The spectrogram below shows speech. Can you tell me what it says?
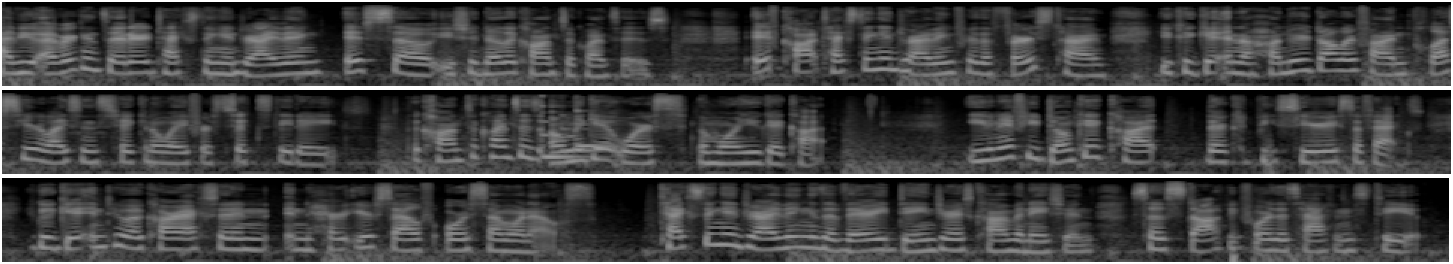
Have you ever considered texting and driving? If so, you should know the consequences. If caught texting and driving for the first time, you could get an $100 fine plus your license taken away for 60 days. The consequences only get worse the more you get caught. Even if you don't get caught, there could be serious effects. You could get into a car accident and hurt yourself or someone else. Texting and driving is a very dangerous combination, so stop before this happens to you.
